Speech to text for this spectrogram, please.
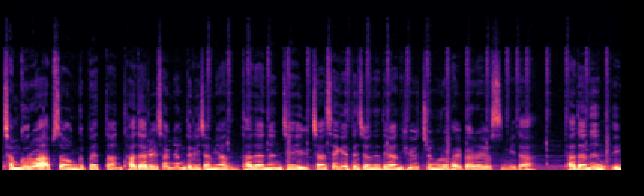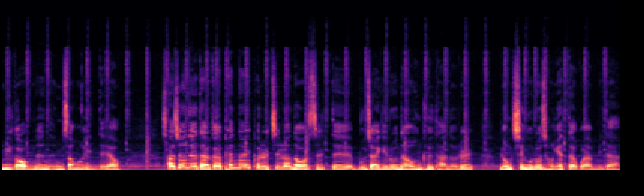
참고로 앞서 언급했던 다다를 설명드리자면 다다는 제1차 세계대전에 대한 후유증으로 발발하였습니다. 다다는 의미가 없는 음성어인데요. 사전에다가 펜나이프를 찔러 넣었을 때 무작위로 나온 그 단어를 명칭으로 정했다고 합니다.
